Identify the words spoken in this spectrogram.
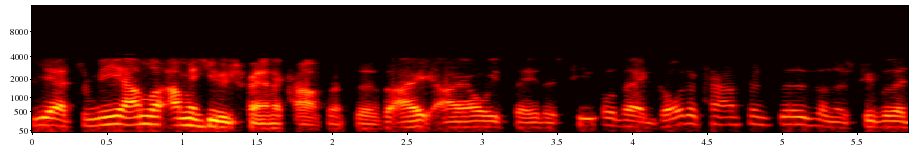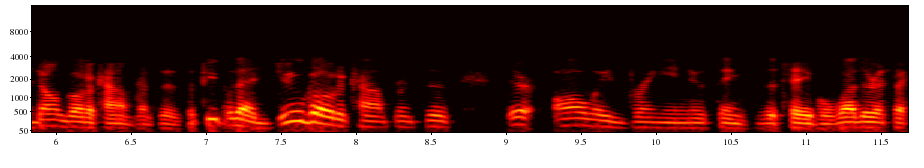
Yeah, to me, I'm a, I'm a huge fan of conferences. I I always say there's people that go to conferences and there's people that don't go to conferences. The people that do go to conferences, they're always bringing new things to the table. Whether it's a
